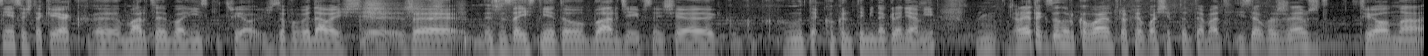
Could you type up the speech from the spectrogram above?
Istnieje coś takiego jak e, Marcel Baliński Trio. Już zapowiadałeś, e, że, że zaistnieje to bardziej, w sensie konkretnymi nagraniami. Mm, Ale ja tak zanurkowałem trochę właśnie w ten temat i zauważyłem, że Trio ma,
